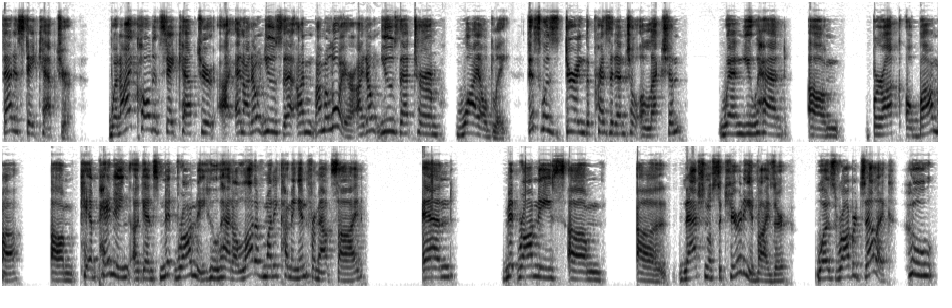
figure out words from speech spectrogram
that is state capture. When I called it state capture, I, and I don't use that, I'm, I'm a lawyer, I don't use that term wildly. This was during the presidential election when you had um, Barack Obama um, campaigning against Mitt Romney, who had a lot of money coming in from outside, and Mitt Romney's um, uh, national security advisor was Robert Zoellick, who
